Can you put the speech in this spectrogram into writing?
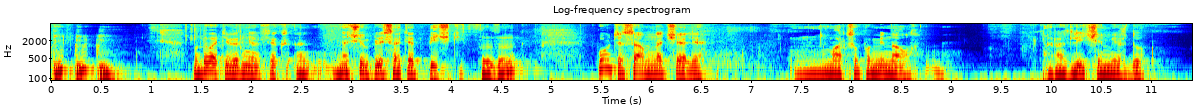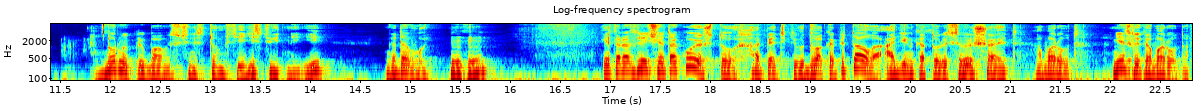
ну давайте вернемся, к, э, начнем плясать от печки. Угу. Помните, в самом начале Маркс упоминал различия между нормой прибавочной стоимости действительной и годовой. Угу. Это различие такое, что, опять-таки, вот два капитала, один, который совершает оборот, несколько оборотов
